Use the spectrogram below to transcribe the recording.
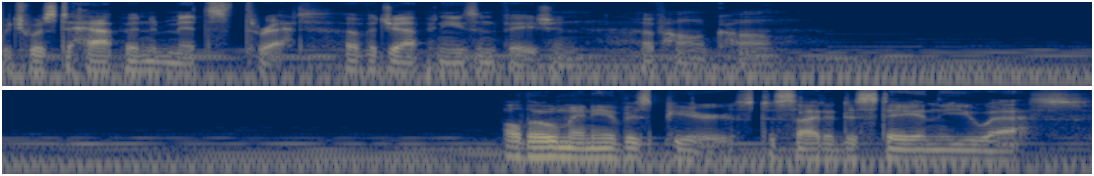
which was to happen amidst threat of a Japanese invasion of Hong Kong. Although many of his peers decided to stay in the US,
